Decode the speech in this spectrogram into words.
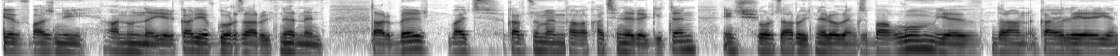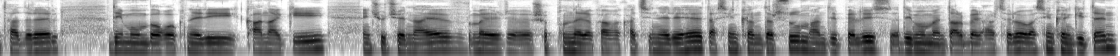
եւ բաժնի անունը երկար եւ գործառույթներն են տարբեր, բայց կարծում եմ քաղաքացիները գիտեն ինչ գործառույթներով ենք զբաղվում եւ դրան կարելի է ենթադրել դիմում բողոքների քանակի, ինչու՞ չէ նաեւ մեր շփումները քաղաքացիների հետ, այսինքն դրսում հանդիպելիս դիմում են տարբեր հարցերով, այսինքն գիտեն,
